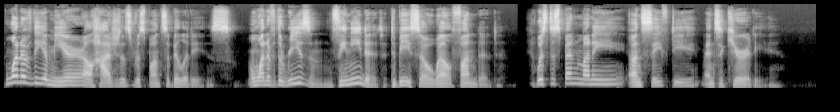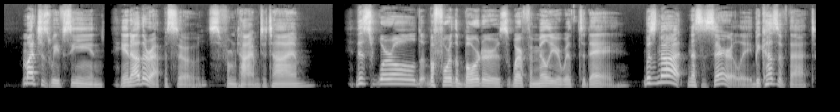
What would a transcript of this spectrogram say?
one of the Emir al Hajj's responsibilities, one of the reasons he needed to be so well funded, was to spend money on safety and security. Much as we've seen in other episodes from time to time, this world before the borders we're familiar with today was not necessarily, because of that,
